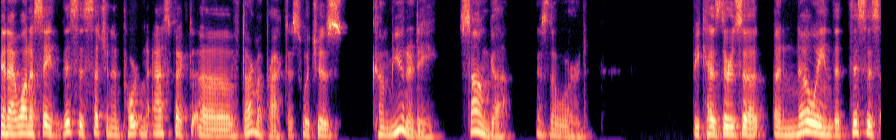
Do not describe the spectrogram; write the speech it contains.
And I want to say this is such an important aspect of Dharma practice, which is community. Sangha is the word. Because there's a, a knowing that this is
